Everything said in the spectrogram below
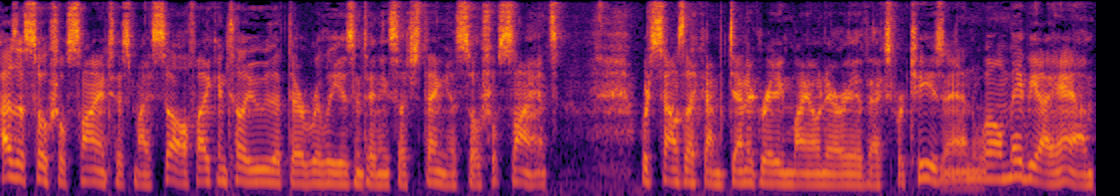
As a social scientist myself, I can tell you that there really isn't any such thing as social science, which sounds like I'm denigrating my own area of expertise, and well, maybe I am,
